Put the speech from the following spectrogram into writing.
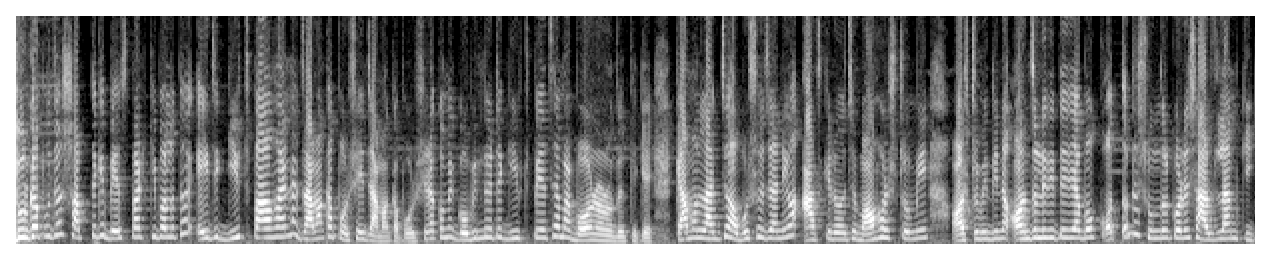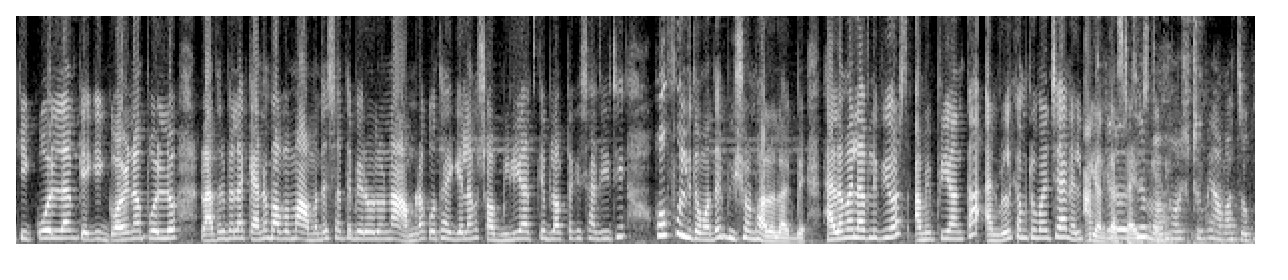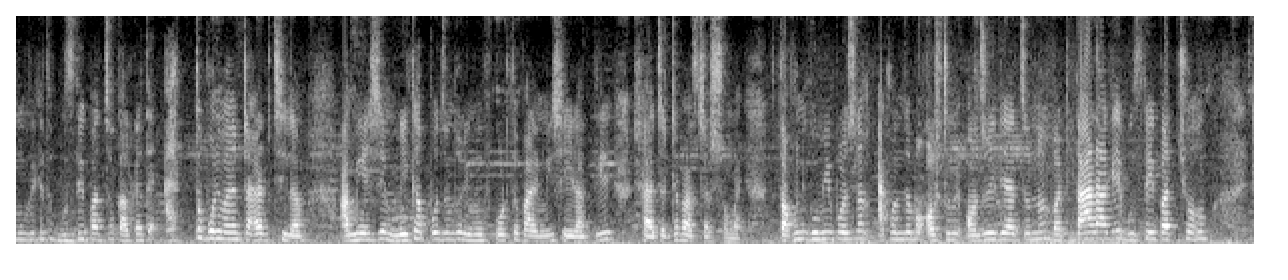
দুর্গাপুজোর সব থেকে বেস্ট পার্ট কি বলতো? এই যে গিফট পাওয়া হয় না জামা কাপড় সেই জামা কাপড় সেরকমই গোবিন্দ এটা গিফট পেয়েছে আমার বড় ননদের থেকে। কেমন লাগছে অবশ্যই জানিও। আজকে রয়েছে মহাষ্টমী অষ্টমীর দিনে অঞ্জলি দিতে যাব। কতটা সুন্দর করে সাজলাম কি কি করলাম কে কি গয়না পড়ল রাতের বেলা কেন বাবা মা আমাদের সাথে বেরোলো না আমরা কোথায় গেলাম সব মিলিয়ে আজকে ব্লগটাকে সাজিয়েছি। হোপফুলি তোমাদের ভীষণ ভালো লাগবে। হ্যালো মাই লাভলি ভিউয়ার্স আমি Priyanka and welcome to my channel Priyanka style Mahashtami আমার চোখ মুখ দেখে তো বুঝতেই পারছ কালকে এত পরিমাণে টায়ার্ড ছিলাম। আমি এসে মেকআপ পর্যন্ত রিমুভ করতে পারিনি সেই রাত্রি সাড়ে চারটে, পাঁচটার সময়। তখনই ঘুমিয়ে পড়েছিলাম। এখন যাব অষ্টমীর অঞ্জলি দেওয়ার জন্য বাট তার আগে বুঝতেই পারছ,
